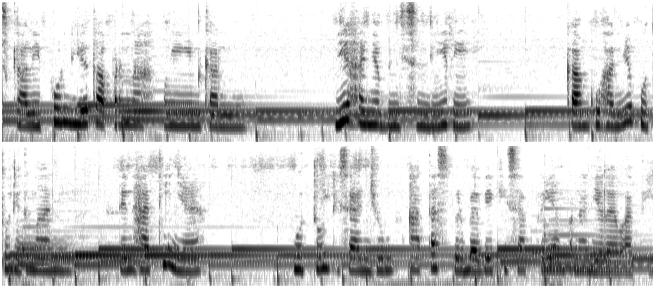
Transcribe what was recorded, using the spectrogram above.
sekalipun dia tak pernah menginginkanmu, dia hanya benci sendiri. Keangkuhannya butuh ditemani, dan hatinya butuh disanjung atas berbagai kisah pria yang pernah dia lewati.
